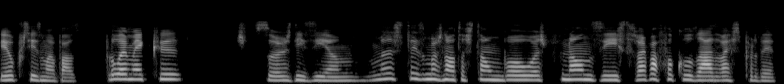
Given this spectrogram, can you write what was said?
Eu preciso de uma pausa. O problema é que as pessoas diziam mas tens umas notas tão boas, não desistes, vai para a faculdade, vais-te perder.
